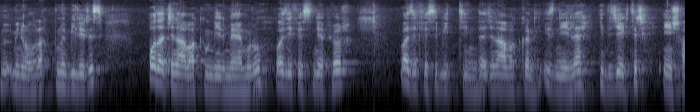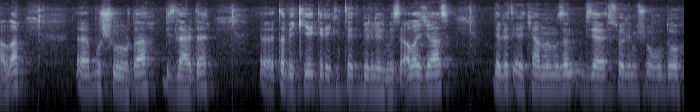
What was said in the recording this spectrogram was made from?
mümin olarak bunu biliriz. O da Cenab-ı Hakk'ın bir memuru. Vazifesini yapıyor. Vazifesi bittiğinde Cenab-ı Hakk'ın izniyle gidecektir inşallah. E, bu şuurda bizler de e, tabii ki gerekli tedbirlerimizi alacağız. Devlet erkanımızın bize söylemiş olduğu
